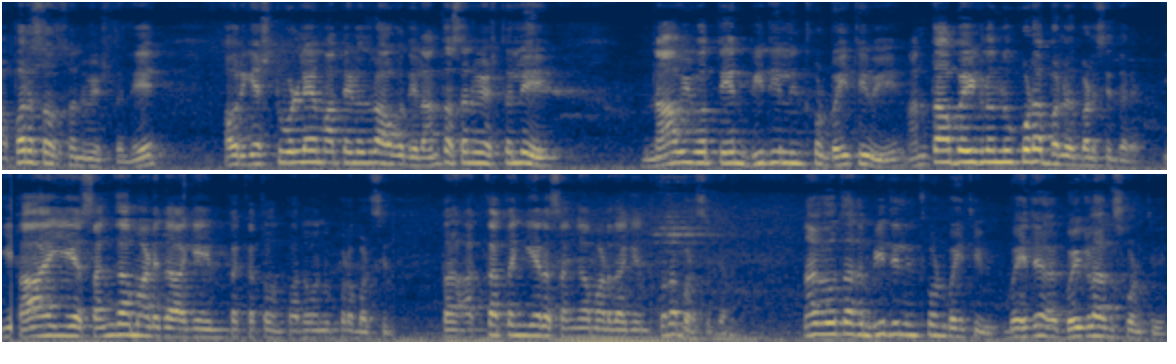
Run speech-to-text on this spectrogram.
ಅಪರಿಸೋ ಸನ್ನಿವೇಶದಲ್ಲಿ ಅವ್ರಿಗೆ ಎಷ್ಟು ಒಳ್ಳೆಯ ಮಾತು ಹೇಳಿದ್ರು ಆಗೋದಿಲ್ಲ. ಅಂತ ಸನ್ನಿವೇಶದಲ್ಲಿ ನಾವು ಇವತ್ತೇನು ಬೀದಿಯಲ್ಲಿ ನಿಂತ್ಕೊಂಡು ಬೈತೀವಿ ಅಂತ ಬೈಗಳನ್ನು ಕೂಡ ಬಳ, ಬಳಸಿದ್ದಾರೆ. ಈ ತಾಯಿಯ ಸಂಘ ಮಾಡಿದ ಹಾಗೆ ಎಂಬತಕ್ಕಂಥ ಒಂದು ಪದವನ್ನು ಕೂಡ ಬಳಸಿದ್ದಾರೆ. ತ- ಅಕ್ಕ ತಂಗಿಯರ ಸಂಘ ಮಾಡಿದ ಹಾಗೆ ಅಂತ ಕೂಡ ಬಳಸಿದ್ದಾರೆ. ನಾವು ಇವತ್ತು ಅದನ್ನ ಬೀದಿಯಲ್ಲಿ ನಿಂತ್ಕೊಂಡು ಬೈತೀವಿ. ಬೈದೆ, ಬೈಗಳ ಅನ್ಸ್ಕೊಳ್ತೀವಿ.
